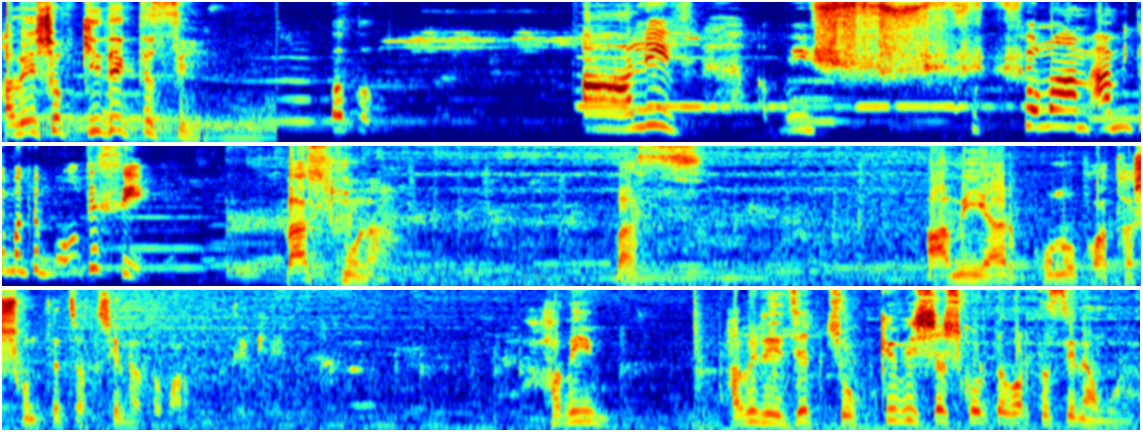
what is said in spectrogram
আমি এসব কি দেখতেছি? আলিফ শ- শোনো আম- আমি তোমাকে বলতেছি। বাস মোনা। বাস, আমি আর কোনো কথা শুনতে চাচ্ছি না তোমার মুখ থেকে। আমি আমি নিজের চোখকে বিশ্বাস করতে পারতেছি না, মোনা।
